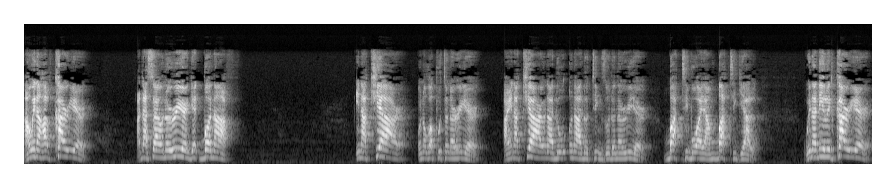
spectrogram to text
And we not have career. And that's why when the rear get bun off. In a car, we not go put on a rear. And in a car, we not do, we not do things with on a rear. Batty boy and batty girl. We not deal with career.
